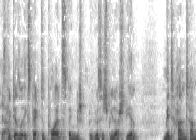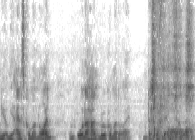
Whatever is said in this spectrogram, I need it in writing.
es ja. gibt ja so Expected Points, wenn gewisse Spieler spielen. Mit Hand haben die irgendwie 1,9 und ohne Hand 0,3. Und das sagt ja irgendwie alles.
